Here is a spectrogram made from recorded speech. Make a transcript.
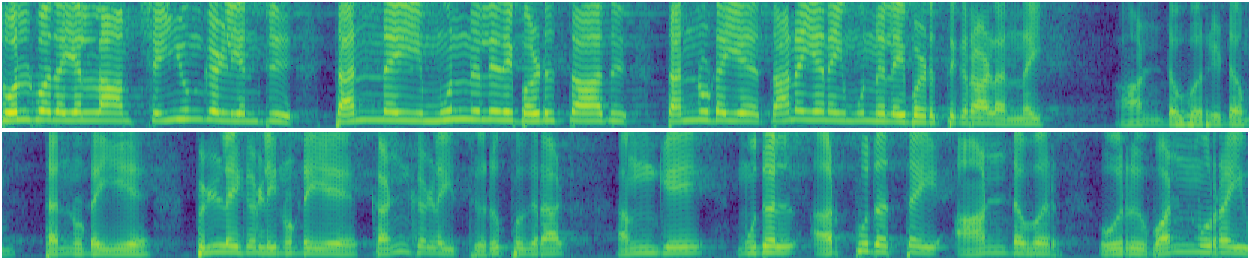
சொல்வதையெல்லாம் செய்யுங்கள் என்று தன்னை முன்னிலைப்படுத்தாது தன்னுடைய தனையனை முன்னிலைப்படுத்துகிறாள் அன்னை. ஆண்டவரிடம் தன்னுடைய பிள்ளைகளினுடைய கண்களை திருப்புகிறாள். அங்கே முதல் அற்புதத்தை ஆண்டவர் ஒரு வன்முறை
